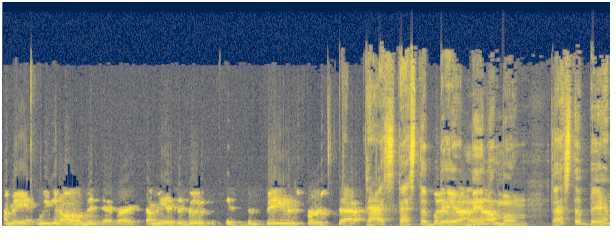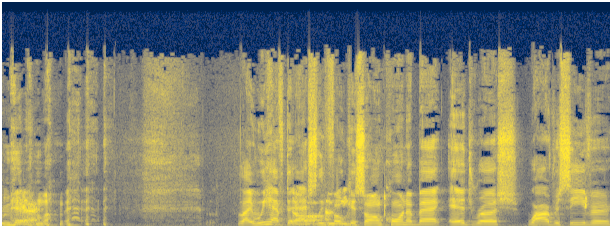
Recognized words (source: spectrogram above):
I mean, we can all admit that, right? I mean, it's a good, it's the biggest first step. That's that's the bare not enough. minimum. That's the bare minimum. like we have to So, actually I mean- focus on cornerback, edge rush, wide receiver,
